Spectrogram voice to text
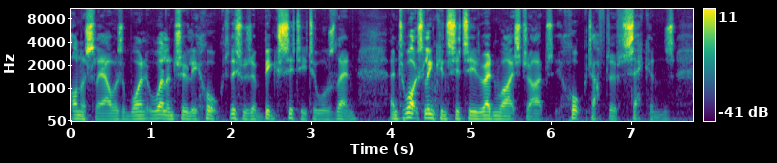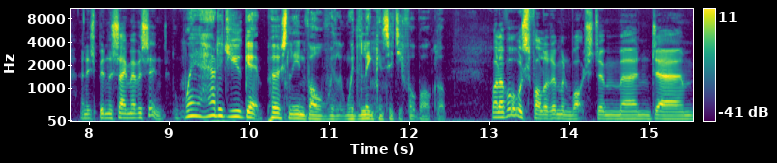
honestly, I was well and truly hooked. This was a big city to us then, and to watch Lincoln City, the red and white stripes, hooked after seconds, and it's been the same ever since. Where? How did you get personally involved with with Lincoln City Football Club? Well, I've always followed them and watched them, and um,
